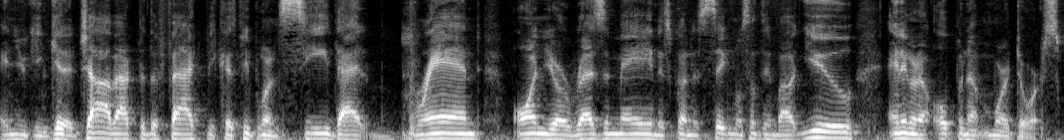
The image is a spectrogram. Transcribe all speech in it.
and you can get a job after the fact because people are going to see that brand on your resume, and it's going to signal something about you, and they're going to open up more doors."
